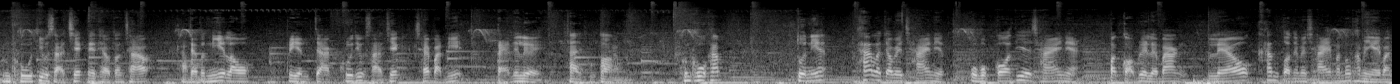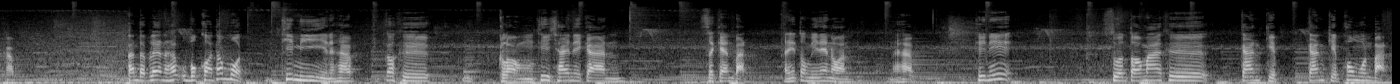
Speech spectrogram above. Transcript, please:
คุณครูที่ปรึกษาเช็คในแถวตอนเช้า ครับ แต่ตอนนี้เราเปลี่ยนจากครูที่ปรึกษาเช็คใช้บัตรนี้แตะได้เลย ใช่ถูกต้องคุณครูครับ ตัวเนี้ยถ้าเราจะเอาไปใช้เนี่ยอุปกรณ์ที่จะใช้เนี่ยประกอบด้วยอะไรบ้าง แล้วขั้นตอนในการใช้มันต้องทำยังไงบ้างครับ อันดับแรกนะครับอุปกรณ์ทั้งหมดที่มีนะครับ ก็คือกล่องที่ใช้ในการสแกนบัตร อันนี้ต้องมีแน่นอนนะครับ ทีนี้ส่วนต่อมาคือการเก็บการเก็บข้อมูลบัตร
